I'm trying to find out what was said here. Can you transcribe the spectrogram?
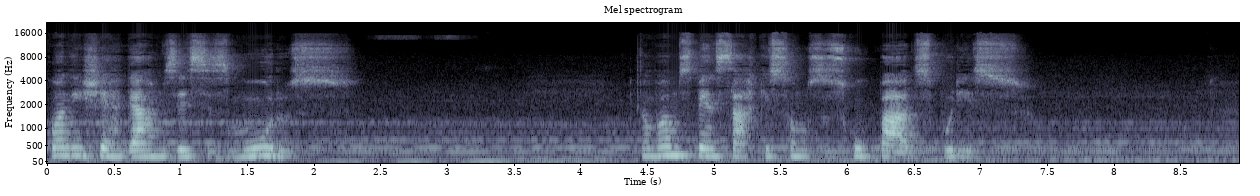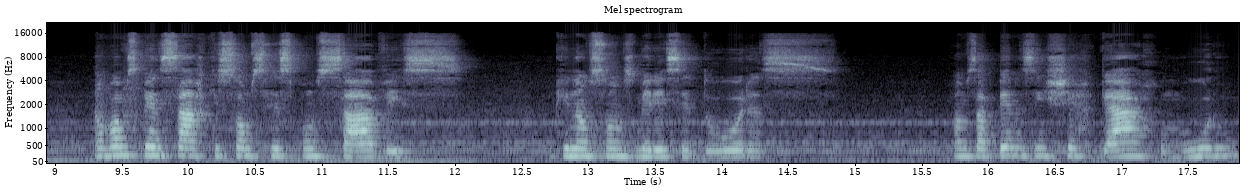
Quando enxergarmos esses muros, não vamos pensar que somos os culpados por isso. Não vamos pensar que somos responsáveis, que não somos merecedoras. Vamos apenas enxergar o muro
